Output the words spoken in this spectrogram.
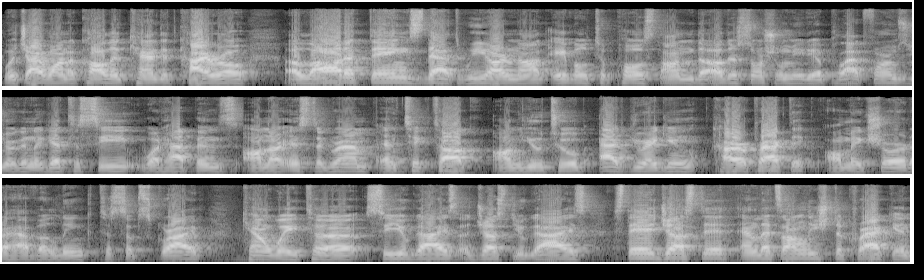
which I want to call it Candid Chiro. A lot of things that we are not able to post on the other social media platforms. You're going to get to see what happens on our Instagram and TikTok, on YouTube at Gureghian Chiropractic. I'll make sure to have a link to subscribe. Can't wait to see you guys, adjust you guys, stay adjusted, and let's unleash the Kraken.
